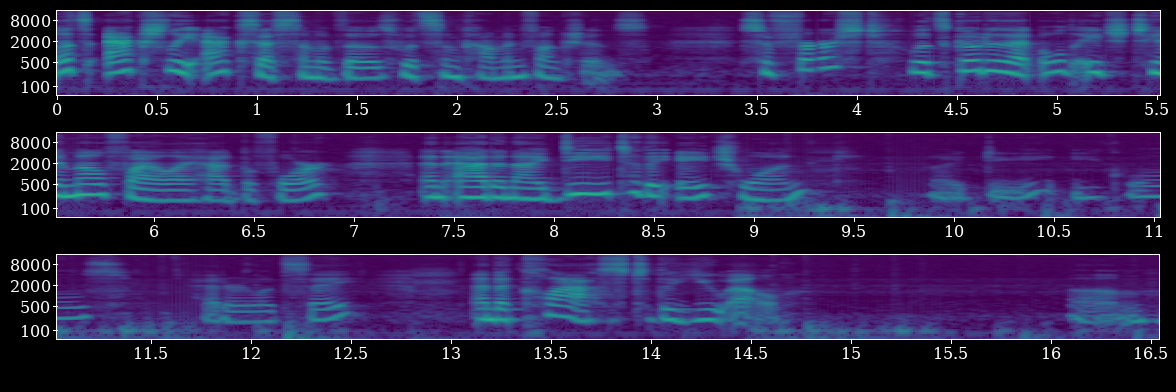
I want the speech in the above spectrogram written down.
Let's actually access some of those with some common functions. So first, let's go to that old HTML file I had before and add an ID to the H1, ID equals header, let's say, and a class to the UL. Um,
